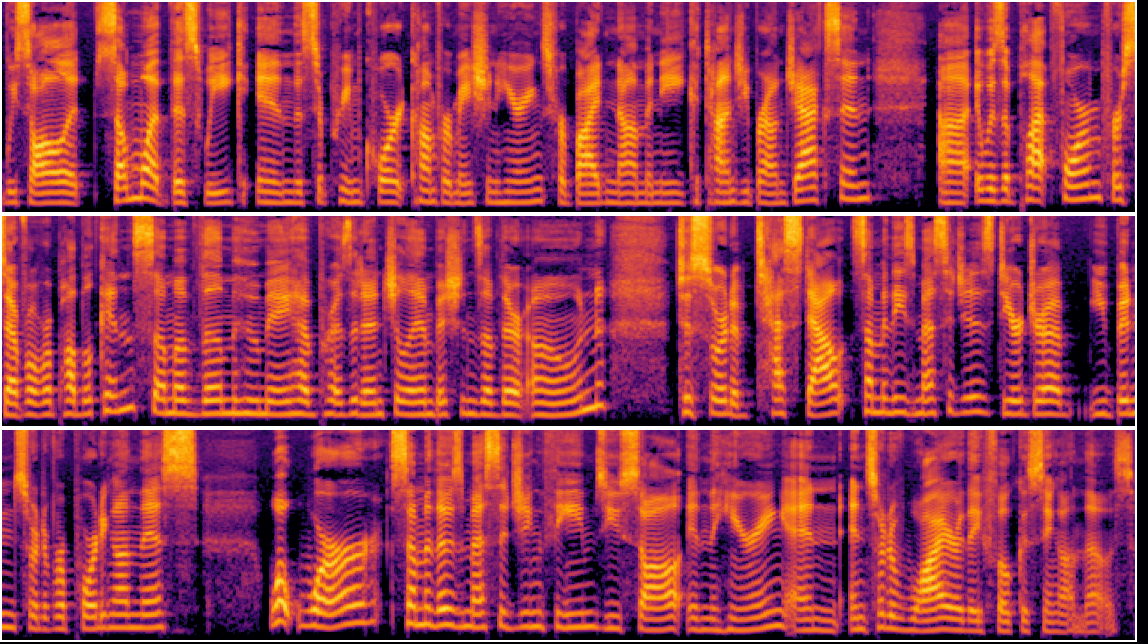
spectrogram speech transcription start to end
we saw it somewhat this week in the Supreme Court confirmation hearings for Biden nominee Ketanji Brown Jackson. Uh, it was a platform for several Republicans, some of them who may have presidential ambitions of their own, to sort of test out some of these messages. Deirdre, you've been sort of reporting on this. What were some of those messaging themes you saw in the hearing, and, and sort of why are they focusing on those?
